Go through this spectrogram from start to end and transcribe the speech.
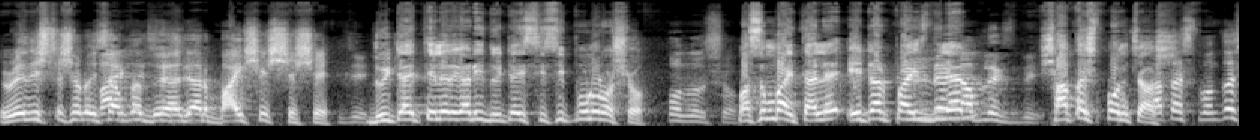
রেজিস্ট্রেশন হয়েছে আপনার দুই হাজার বাইশের শেষে। দুইটাই তেলের গাড়ি দুইটাই সিসি পনেরোশো। পনেরোশো। মাসুম ভাই তাহলে এটার প্রাইস দিলেন সাতাশ পঞ্চাশ। সাতাশ পঞ্চাশ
